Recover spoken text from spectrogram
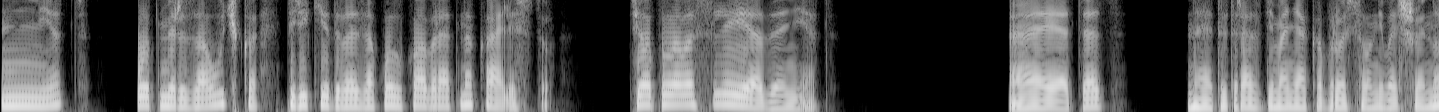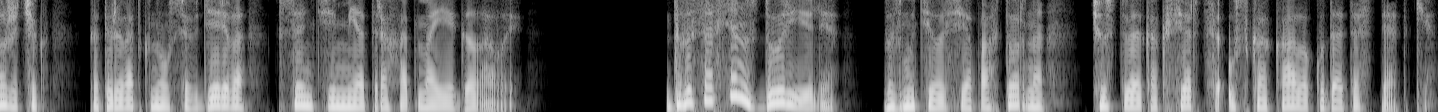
«Нет», — отмер заучка, перекидывая заколку обратно к Алисту. «Теплого следа нет». А этот? На этот раз демоняка бросил небольшой ножичек, который воткнулся в дерево в сантиметрах от моей головы. «Да вы совсем сдурели!» — возмутилась я повторно, чувствуя, как сердце ускакало куда-то в пятки.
